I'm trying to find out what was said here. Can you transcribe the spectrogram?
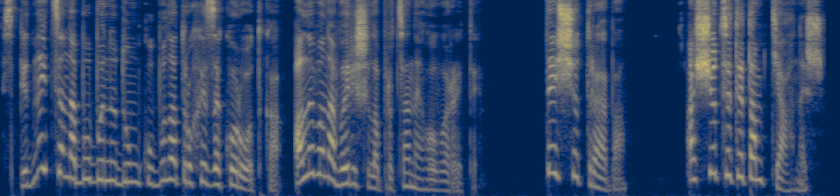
Спідниця, на бубину думку, була трохи закоротка, але вона вирішила про це не говорити. Те, що треба. А що це ти там тягнеш?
